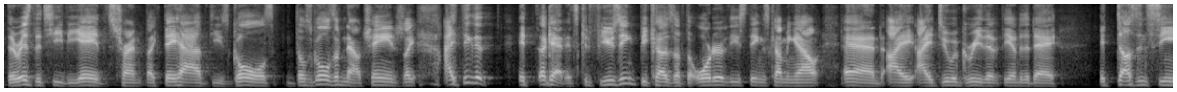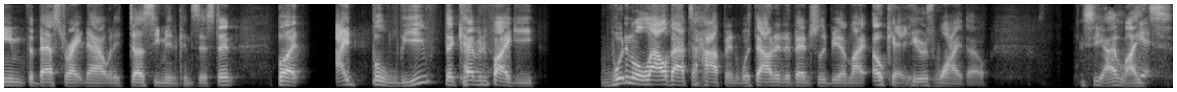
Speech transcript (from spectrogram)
there is the TVA that's trying like they have these goals. Those goals have now changed. Like I think that it again, it's confusing because of the order of these things coming out. And I I do agree that at the end of the day, it doesn't seem the best right now and it does seem inconsistent. But I believe that Kevin Feige wouldn't allow that to happen without it eventually being like, okay, here's why though. See, I liked.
